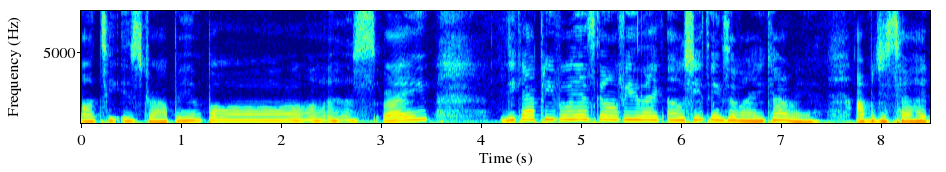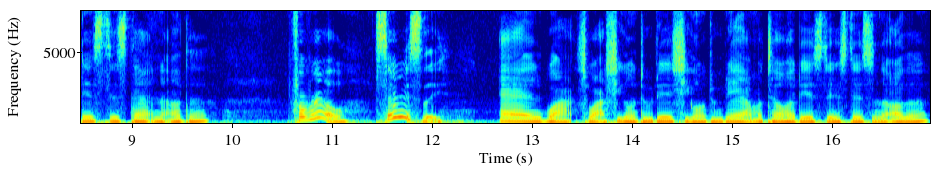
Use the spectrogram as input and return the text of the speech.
Auntie is dropping balls, right? You got people that's gonna be like, oh, she thinks somebody coming. I'm gonna just tell her this, this, that, and the other. For real, seriously. And watch, watch. She gonna do this. She gonna do that. I'm gonna tell her this, this, this, and the other.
